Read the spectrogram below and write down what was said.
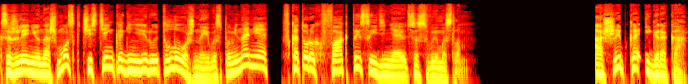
К сожалению, наш мозг частенько генерирует ложные воспоминания, в которых факты соединяются с вымыслом. Ошибка игрока.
